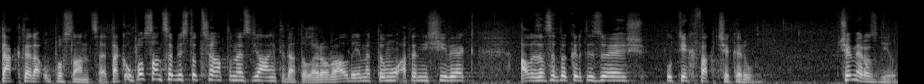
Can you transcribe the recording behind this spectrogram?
tak teda u poslance. Tak u poslance bys to třeba to nevzdělání teda toleroval, dejme tomu, a ten nižší věk, ale zase to kritizuješ u těch fact-checkerů. V čem je rozdíl?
